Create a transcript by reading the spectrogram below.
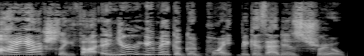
I actually thought, and you you make a good point because that is true.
